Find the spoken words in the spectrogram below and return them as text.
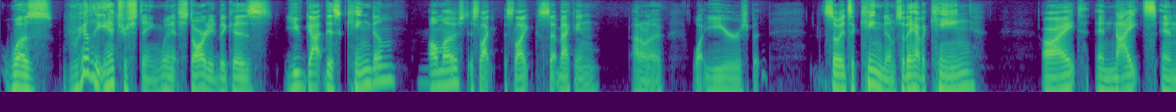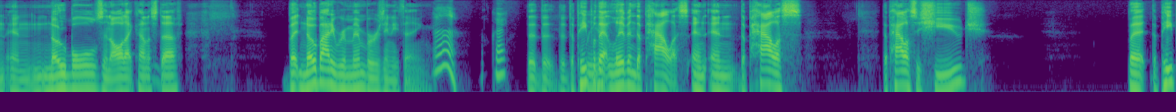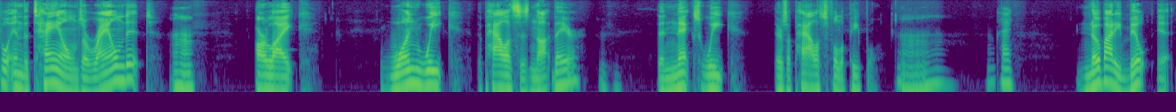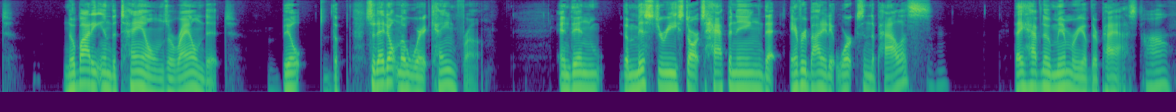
was really interesting when it started because you've got this kingdom almost. It's like it's like set back in I don't know what years, but so it's a kingdom. So they have a king, all right, and knights and and nobles and all that kind of stuff. But nobody remembers anything ah, okay. the the, the, the people Weird. that live in the palace and and the palace the palace is huge but the people in the towns around it Uh huh. are like one week the palace is not there the next week there's a palace full of people Uh, okay. nobody built it nobody in the towns around it built the so they don't know where it came from. And then the mystery starts happening that everybody that works in the palace mm-hmm. they have no memory of their past. Oh,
